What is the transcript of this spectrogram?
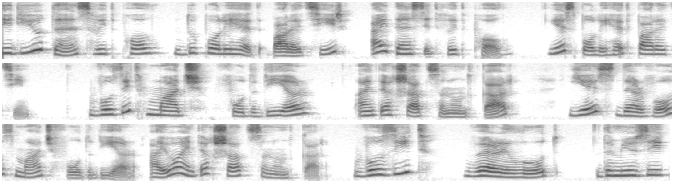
Did you dance with Paul? Դու Պոլի հետ պարեցիր? I danced with Paul. Ես Պոլի հետ պարեցի։ Was it much food there? Այնտեղ շատ սնունդ կար։ Yes, there was much food there. Այո, այնտեղ շատ սնունդ կար։ Was it very loud? The music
